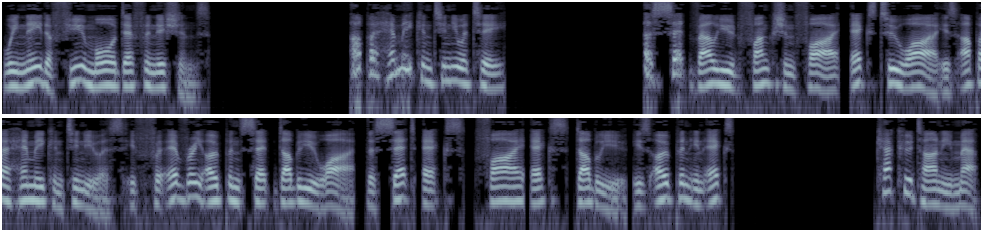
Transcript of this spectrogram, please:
we need a few more definitions. Upper hemicontinuity a set-valued function phi, x2y is upper hemicontinuous if for every open set wy, the set x, phi x w is open in X. Kakutani map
